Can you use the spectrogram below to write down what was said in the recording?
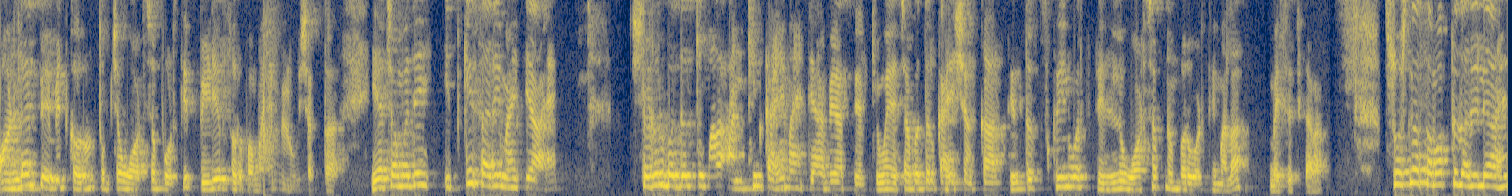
ऑनलाईन पेमेंट करून तुमच्या व्हॉट्सअपवरती पीडीएफ स्वरूपामध्ये मिळवू शकता. याच्यामध्ये इतकी सारी माहिती आहे शेड्यूल बद्दल तुम्हाला आणखीन काही माहिती हवी असेल किंवा याच्याबद्दल काही शंका असतील तर स्क्रीनवरती दिलेल्या व्हॉट्सअप नंबरवरती मला मेसेज करा. सूचना समाप्त झालेली आहे.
